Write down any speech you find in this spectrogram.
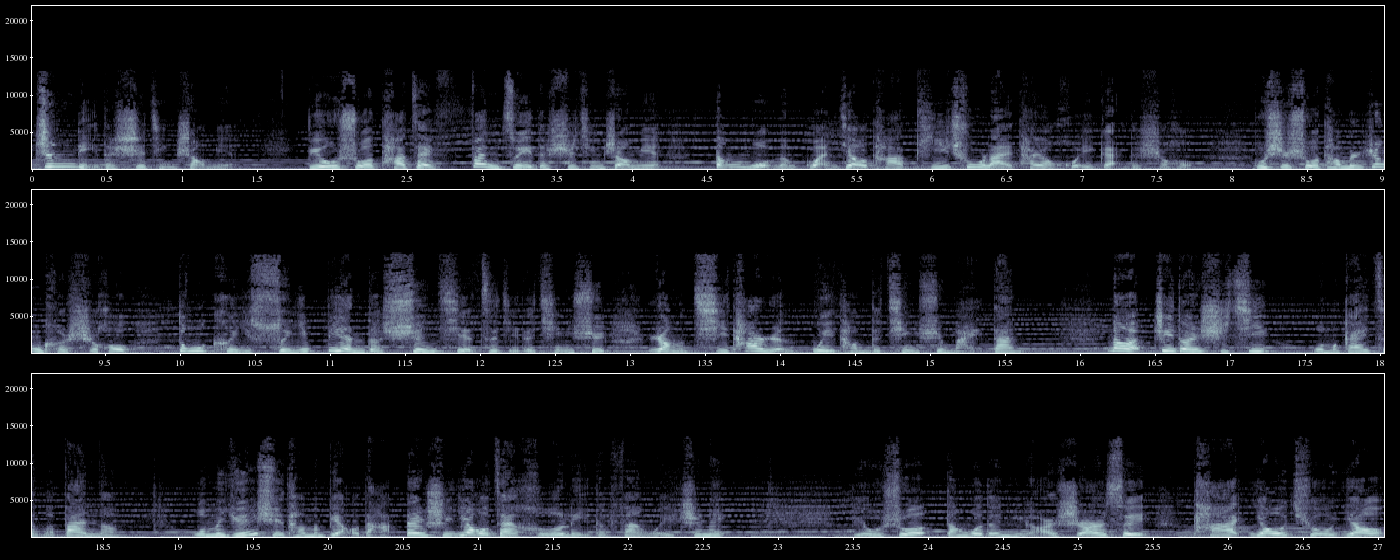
真理的事情上面，比如说他在犯罪的事情上面，当我们管教他提出来他要悔改的时候，不是说他们任何时候都可以随便的宣泄自己的情绪，让其他人为他们的情绪买单。那这段时期我们该怎么办呢？我们允许他们表达，但是要在合理的范围之内。比如说，当我的女儿十二岁，她要求要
